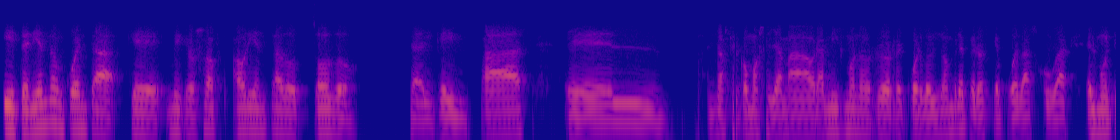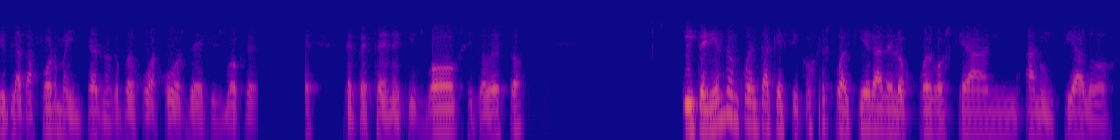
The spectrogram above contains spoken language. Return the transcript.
y teniendo en cuenta que Microsoft ha orientado todo, o sea, el Game Pass, el, no sé cómo se llama ahora mismo, no lo recuerdo el nombre, pero es que puedas jugar el multiplataforma interno, que puedes jugar juegos de Xbox, de, PC en Xbox y todo esto. Y teniendo en cuenta que si coges cualquiera de los juegos que han anunciado,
